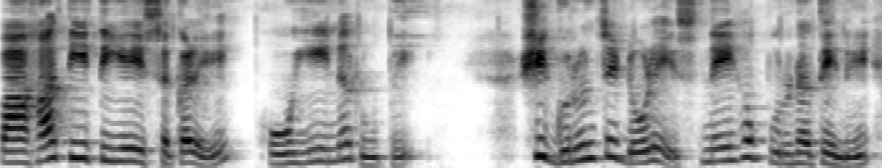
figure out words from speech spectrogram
पाहाती तिये सकळे होईन रूपे. श्री गुरूंचे डोळे स्नेहपूर्णतेने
